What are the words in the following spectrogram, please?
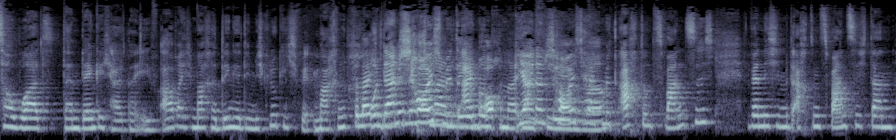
so what, dann denke ich halt naiv. Aber ich mache Dinge, die mich glücklich machen. Vielleicht und dann schaue ich mit einem auch naiv Ja, dann schaue ich halt mit 28, wenn ich mit 28 dann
